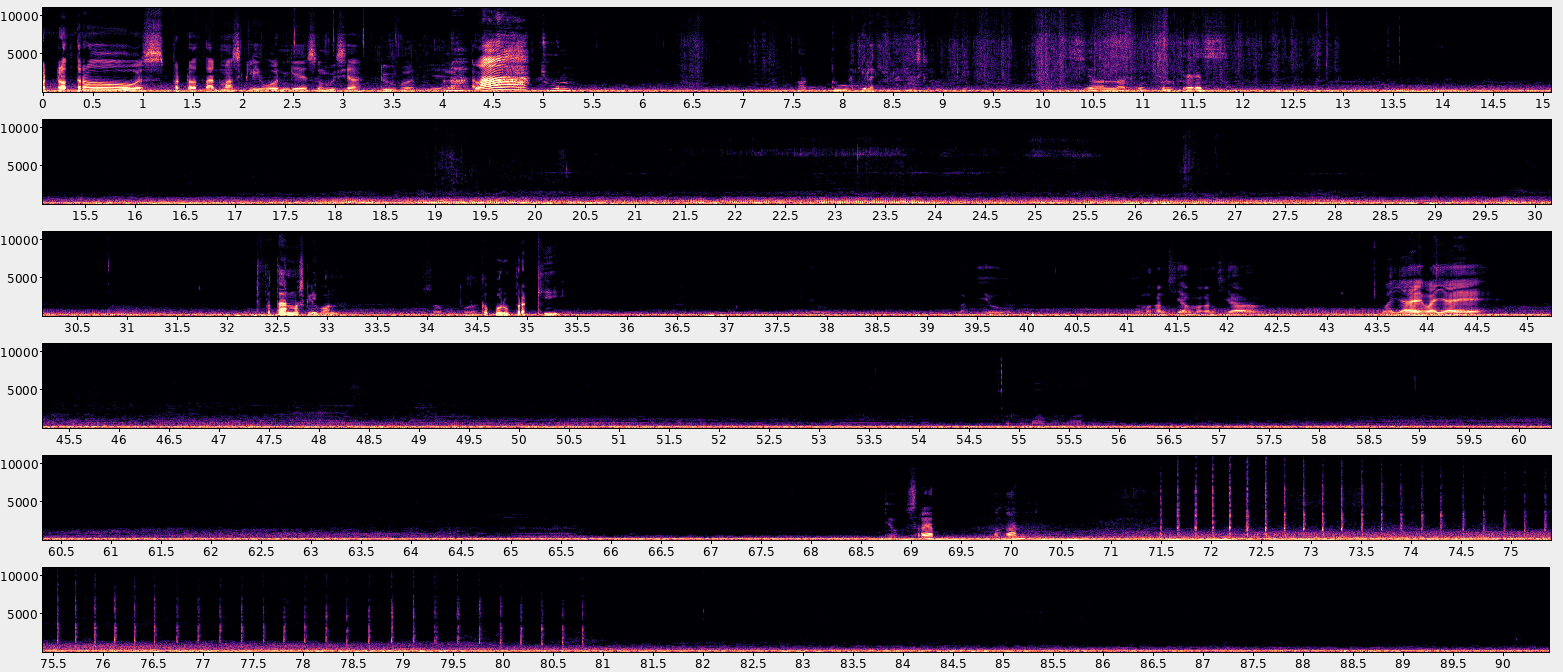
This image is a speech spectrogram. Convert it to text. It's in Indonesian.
pedot terus pedotan mas kliwon guys sungguh syahdu buat ya Lah. lah Jul. Aduh, lagi lagi lagi mas kliwon sialan ucul guys. Cepetan mas kliwon keburu pergi Yo. Lagi yo. Makan siang, makan siang. wayahe wayahe seret makan.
